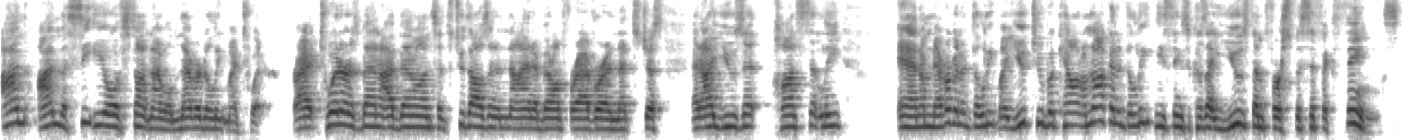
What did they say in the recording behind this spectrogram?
I'm I'm the CEO of Stunt, and I will never delete my Twitter. Right? Twitter has been I've been on since 2009. I've been on forever, and that's just and I use it constantly. And I'm never going to delete my YouTube account. I'm not going to delete these things because I use them for specific things.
